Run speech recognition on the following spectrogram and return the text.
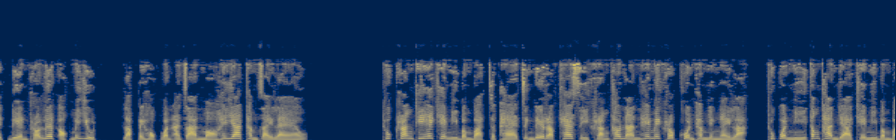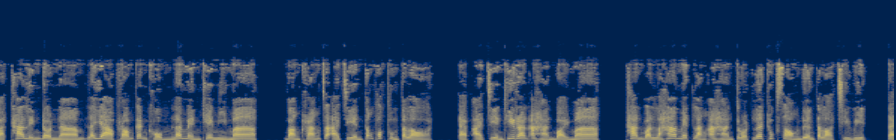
7 เดือนเพราะเลือดออกไม่หยุด หลับไป 6 วันอาจารย์หมอให้ญาติทำใจแล้วทุกครั้งที่ให้เคมีบำบัดจะแพ้จึงได้รับแค่สี่ครั้งเท่านั้นให้ไม่ครบควรทำยังไงล่ะ ทุกวันนี้ต้องทานยาเคมีบำบัดท่าลิ้นโดนน้ำและยาพร้อมกันขมและเหม็นเคมีมาก บางครั้งจะอาเจียนต้องพกถุงตลอด แอบอาเจียนที่ร้านอาหารบ่อยมาก ทานวันละห้าเม็ดหลังอาหารตรวจเลือดทุกสองเดือนตลอดชีวิต แต่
